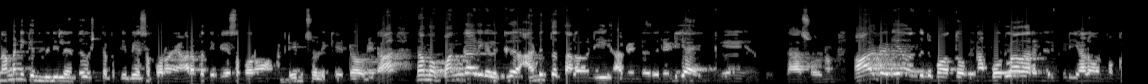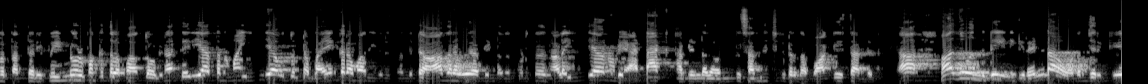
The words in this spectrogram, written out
நம்ம இன்னைக்கு இந்த வீடியோல எந்த விஷயத்தை பத்தி பேச போறோம் யாரை பத்தி பேச போறோம் அப்படின்னு சொல்லி கேட்டோம் அப்படின்னா நம்ம பங்காளிகளுக்கு அடுத்த தலைவலி அப்படின்றது ரெடியா இருக்கு அப்படின்னு தான் சொல்லணும். ஆல்ரெடியே வந்துட்டு பார்த்தோம் அப்படின்னா பொருளாதார நெருக்கடியால ஒரு பக்கம் தத்தளிப்பு இன்னொரு பக்கத்துல பார்த்தோம் அப்படின்னா தெரியாதனமா இந்தியாவை தொட்ட பயங்கரவாதிகளுக்கு வந்துட்டு ஆதரவு அப்படின்றத கொடுத்ததுனால இந்தியாவுடைய அட்டாக் அப்படின்றத வந்து சந்திச்சுக்கிட்டு இருந்த பாகிஸ்தான் இருக்கு இல்லையா அது வந்துட்டு இன்னைக்கு ரெண்டா உடஞ்சிருக்கு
